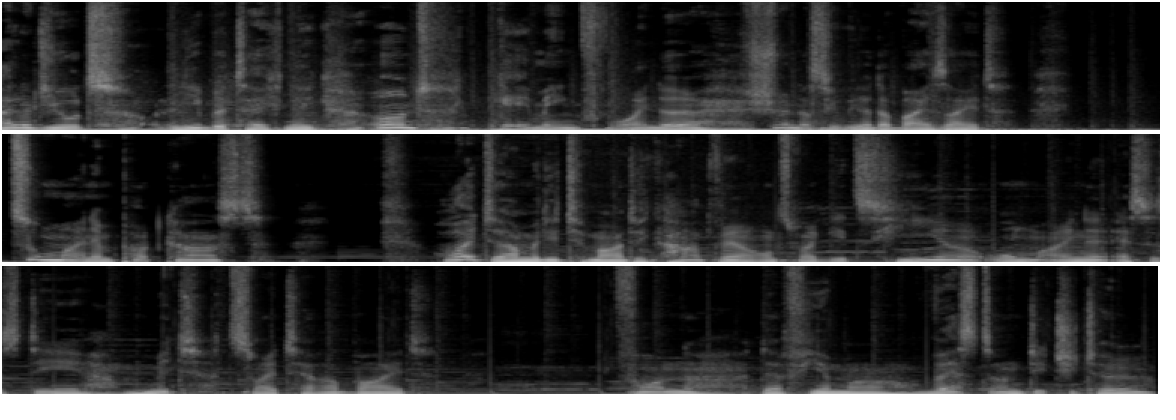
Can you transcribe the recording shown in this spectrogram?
Hallo Dude, liebe Technik und Gaming-Freunde. Schön, dass ihr wieder dabei seid zu meinem Podcast. Heute haben wir die Thematik Hardware und zwar geht es hier um eine SSD mit 2 Terabyte von der Firma Western Digital.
